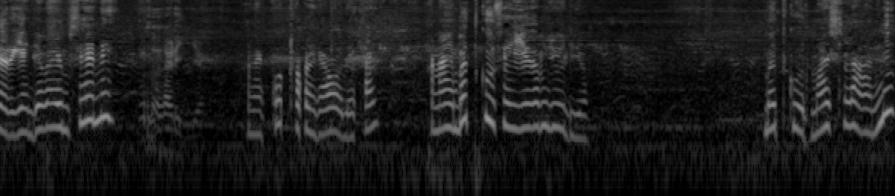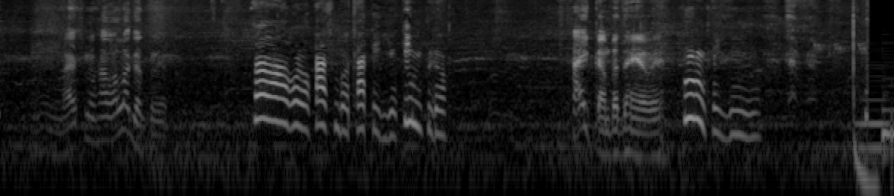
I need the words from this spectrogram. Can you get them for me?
છે ત્યાં જવાય એમ છે નહીં. હું અને કોઠો કંઈક આવો દેખાય. અને અહીં બતકું છે એ સમજી લ્યો. બતકુર માછલા ની હમ, માછલું હાવ અલગ હતું એમ. ઓલો કાસબો થાકી ગયો ટીમ્પડો થાય કામ બધા હવે. પૂરું થઈ ગયું.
